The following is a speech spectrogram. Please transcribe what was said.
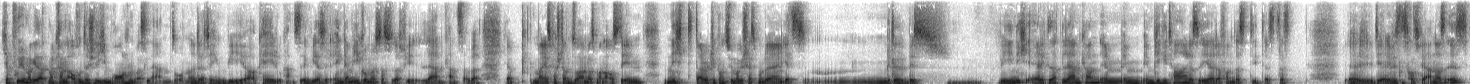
ich habe früher immer gedacht, man kann aus unterschiedlichen Branchen was lernen. So, ne? Da dachte ich irgendwie, okay, du kannst irgendwie, es hängt am E-Commerce, dass du das viel lernen kannst. Aber ich habe meine jetzt verstanden zu haben, dass man aus den nicht Direct-to-Consumer-Geschäftsmodellen jetzt mm, mittel bis wenig, ehrlich gesagt, lernen kann im, im, im Digital. Das ist eher davon, dass die, dass, dass der Wissenstransfer anders ist.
